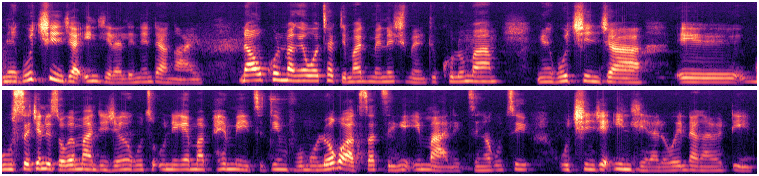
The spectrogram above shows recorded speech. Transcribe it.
nekutshintsha indlela lenenta ngayo na ukhuluma nge-water demand management ukhuluma ngekutshintsha eh kusetshenziswa kwemanti njengokuthi unike ama-permits timvumo. Lokho akusadzingi imali kudzinga ukuthi utshintshe indlela lokwenta ngayo tinto.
